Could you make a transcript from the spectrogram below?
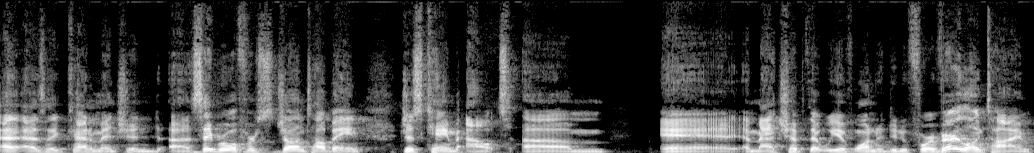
as I kind of mentioned, uh, Sabrewulf versus Jon Talbain just came out. Um, a, a matchup that we have wanted to do for a very long time.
